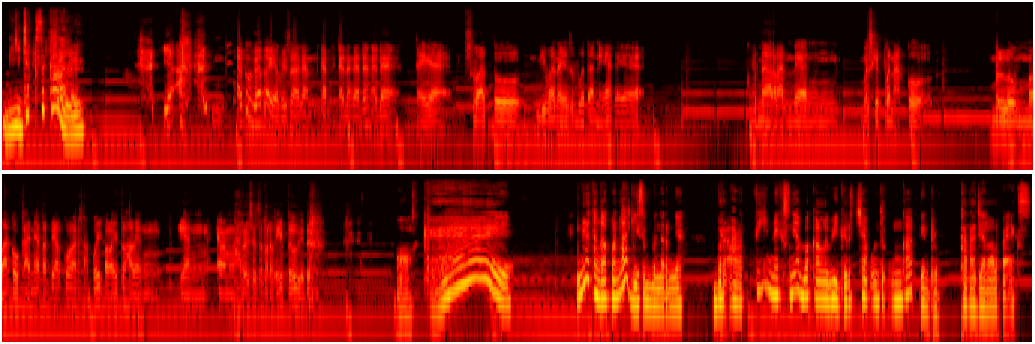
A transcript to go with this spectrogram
Bijak sekali. ya aku gak tahu ya misalkan kad- kadang-kadang ada kayak suatu gimana ya sebutannya ya kayak kebenaran yang meskipun aku belum melakukannya tapi aku harus akui kalau itu hal yang yang emang harusnya seperti itu gitu Oke. Ini ada tanggapan lagi sebenarnya. Berarti nextnya bakal lebih gercep untuk ungkapin, Ruk, kata Jalal PX.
